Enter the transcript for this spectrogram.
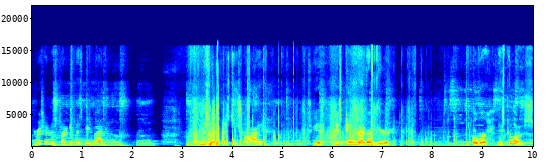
Your mission is to try to get this beanbag. Your mission is to try to get this beanbag right here over these pillows.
